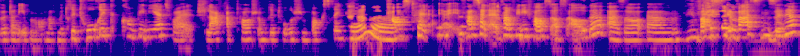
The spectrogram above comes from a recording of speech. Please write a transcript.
wird dann eben auch noch mit Rhetorik kombiniert, weil Schlagabtausch im rhetorischen Boxring ah. passt halt, äh, passt halt einfach wie die Faust aufs Auge. Also ähm, im, wahrsten, im wahrsten Sinne,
